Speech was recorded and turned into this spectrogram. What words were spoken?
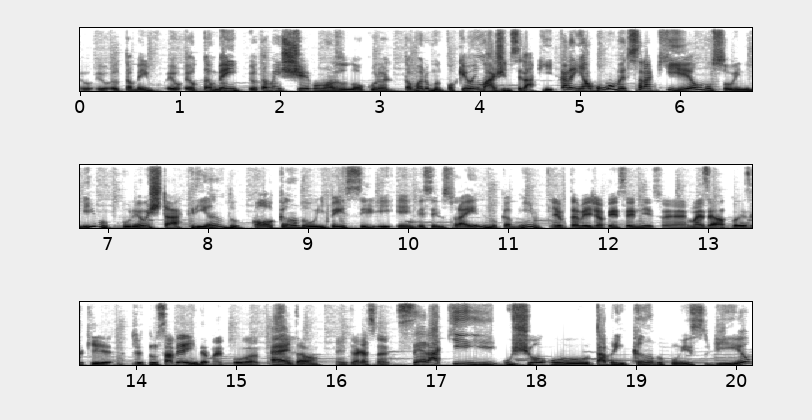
eu, eu, também, eu, também, eu também chego numa loucura do tamanho do mundo, porque eu imagino, sei lá, que, cara, em algum momento será que eu não sou o inimigo por eu estar criando, colocando empecilhos para ele no caminho? Eu também já pensei nisso, é. Mas é uma coisa que a gente não sabe ainda, mas, pô. É, então. É interessante. Será que o jogo tá brincando com isso? De eu,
